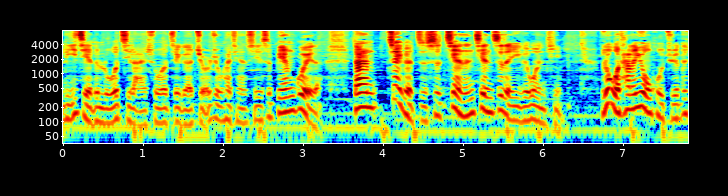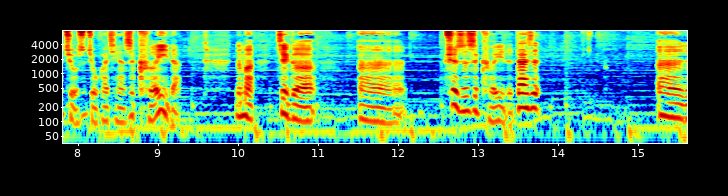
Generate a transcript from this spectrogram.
理解的逻辑来说，这个九十九块钱其实是偏贵的。当然，这个只是见仁见智的一个问题。如果他的用户觉得九十九块钱是可以的，那么这个呃确实是可以的。但是，呃，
